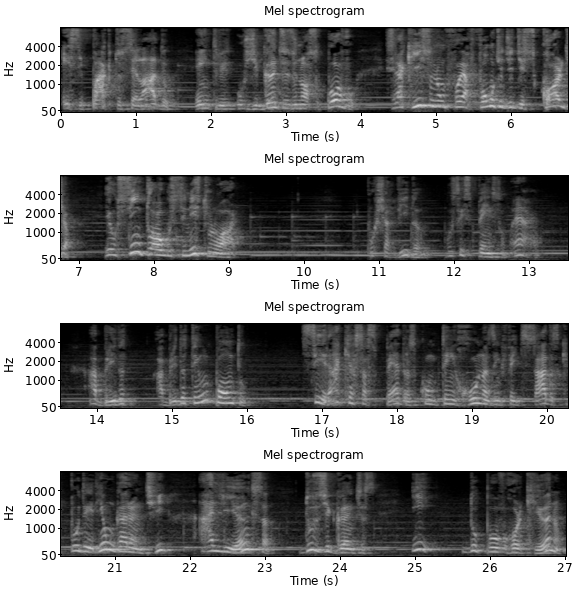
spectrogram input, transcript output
esse pacto selado entre os gigantes do nosso povo? Será que isso não foi a fonte de discórdia? Eu sinto algo sinistro no ar. Poxa vida, vocês pensam, é, a Brida, a Brida tem um ponto. Será que essas pedras contêm runas enfeitiçadas que poderiam garantir a aliança dos gigantes e do povo horquiano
